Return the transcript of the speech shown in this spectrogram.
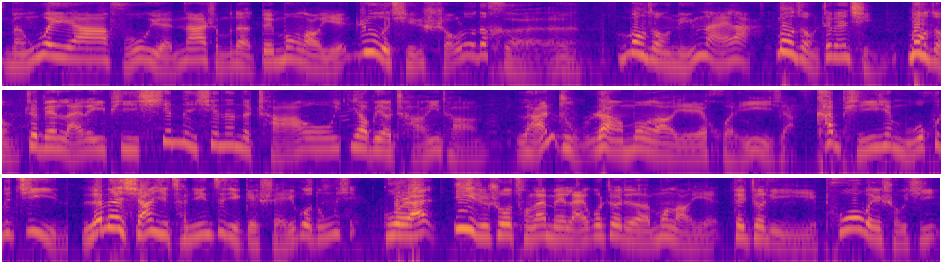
门卫啊、服务员呐什么的，对孟老爷热情熟络的很。孟总，您来啦！孟总这边请。孟总这边来了一批鲜嫩鲜嫩的茶哦，要不要尝一尝？男主让孟老爷回忆一下，看凭一些模糊的记忆，能不能想起曾经自己给谁过东西？果然，一直说从来没来过这里的孟老爷对这里颇为熟悉，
